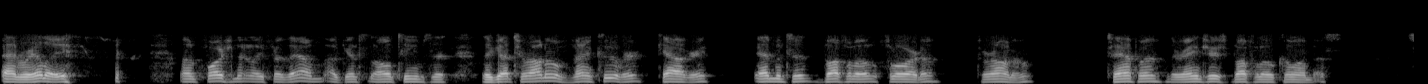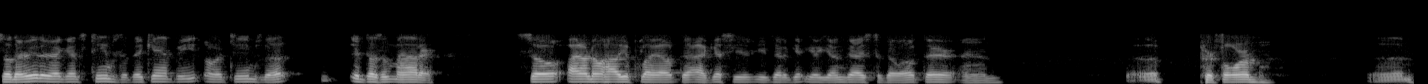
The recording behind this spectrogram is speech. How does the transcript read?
and really, unfortunately for them, against all teams that they got Toronto, Vancouver, Calgary, Edmonton, Buffalo, Florida, Toronto, Tampa, the Rangers, Buffalo, Columbus. So they're either against teams that they can't beat or teams that it doesn't matter. So I don't know how you play out. I guess you you got to get your young guys to go out there and uh, perform. Um,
